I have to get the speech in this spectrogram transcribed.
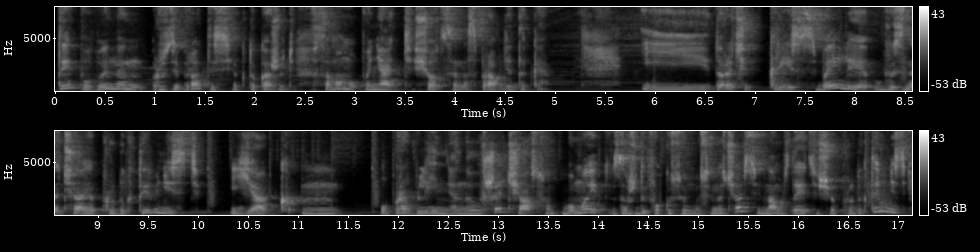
ти повинен розібратись, як то кажуть, в самому понятті, що це насправді таке. І, до речі, Кріс Бейлі визначає продуктивність як управління не лише часом, бо ми завжди фокусуємося на часі. Нам здається, що продуктивність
